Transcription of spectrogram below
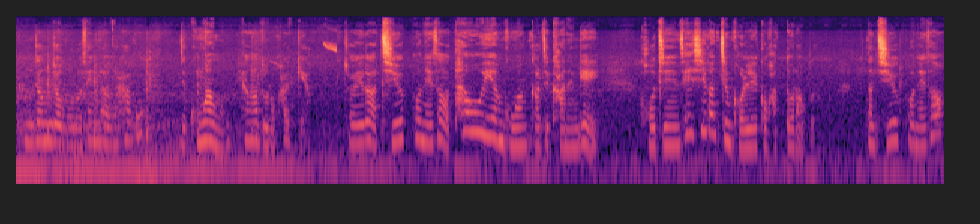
긍정적으로 생각을 하고 이제 공항으로 향하도록 할게요. 저희가 지우펀에서 타오이안 공항까지 가는 게 거진 3시간쯤 걸릴 것 같더라고요. 일단 지우펀에서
